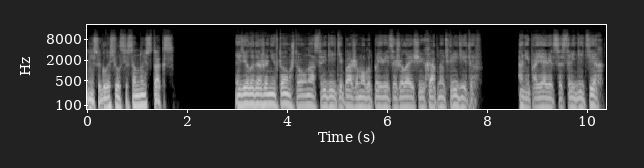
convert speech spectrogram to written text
Не согласился со мной Стакс. И дело даже не в том, что у нас среди экипажа могут появиться желающие хапнуть кредитов. Они появятся среди тех,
